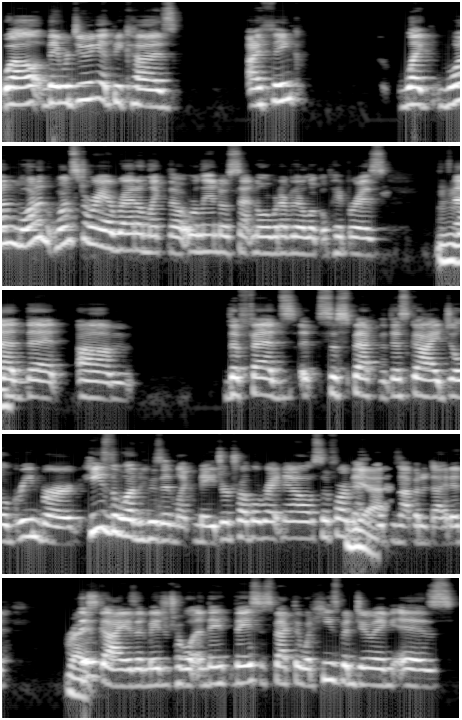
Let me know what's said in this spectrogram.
well, they were doing it because I think like one one one story I read on like the Orlando Sentinel or whatever their local paper is Mhm. said that um, the feds suspect that this guy Joel Greenberg, he's the one who's in like major trouble right now. So far, Matt Yeah. Has not been indicted. right. This guy is in major trouble, and they they suspect that what he's been doing is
